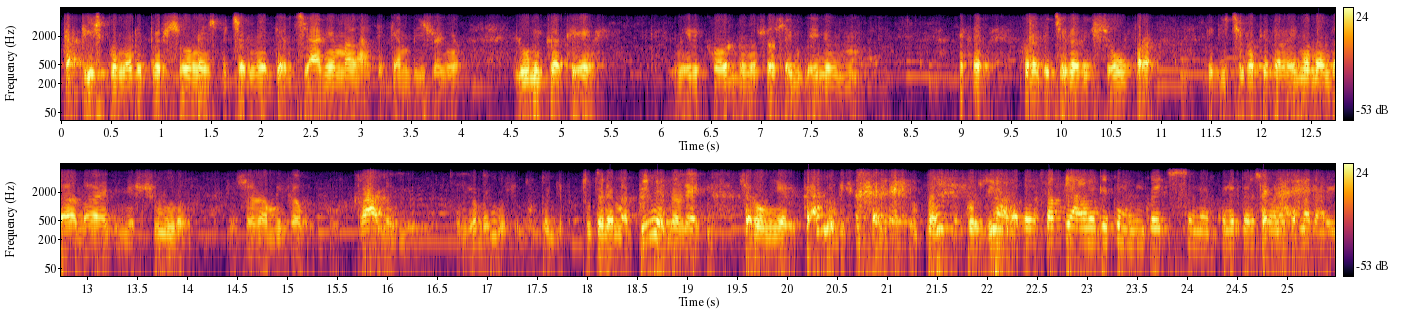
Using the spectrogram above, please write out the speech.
capiscono le persone, specialmente anziane e malate che hanno bisogno. L'unica che mi ricordo, non so se è bene, quella che c'era di sopra, che diceva che da lei non andava mai nessuno, che sarà mica un cane. Io, vengo su tutte, le mattine da lei, sarò un miei cani, così. No, vabbè, sappiamo che comunque ci sono alcune persone che magari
